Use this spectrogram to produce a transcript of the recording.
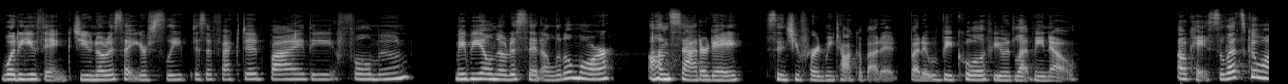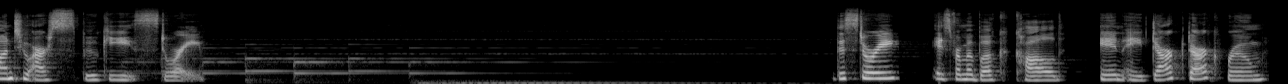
What do you think? Do you notice that your sleep is affected by the full moon? Maybe you'll notice it a little more on Saturday since you've heard me talk about it, but it would be cool if you would let me know. Okay, so let's go on to our spooky story. This story is from a book called In a Dark, Dark Room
